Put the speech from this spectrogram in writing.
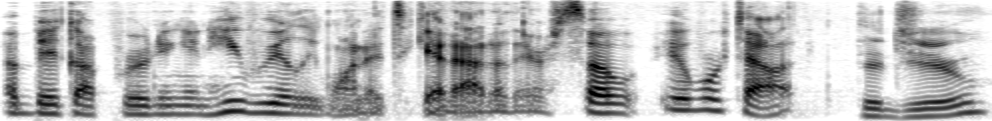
a big uprooting, and he really wanted to get out of there. So it worked out. did you?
